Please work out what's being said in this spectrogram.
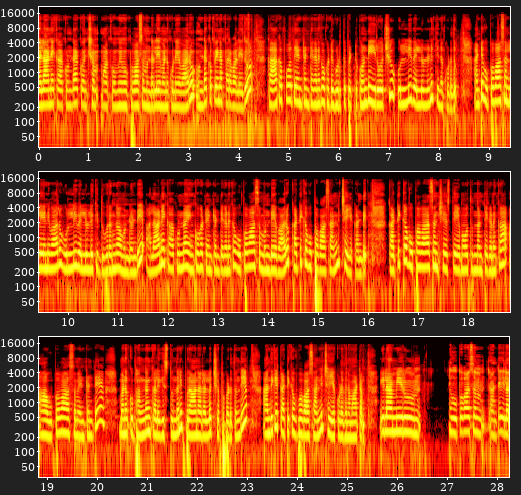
అలానే కాకుండా కొంచెం మాకు మేము ఉపవాసం ఉండలేమనుకునేవారు ఉండకపోయినా పర్వాలేదు. కాకపోతే ఏంటంటే కనుక ఒకటి గుర్తు పెట్టుకోండి ఈరోజు ఉల్లి వెల్లుల్లిని తినకూడదు. అంటే ఉపవాసం లేనివారు ఉల్లి వెల్లుల్లికి దూరంగా ఉండండి. అలానే కాకుండా ఇంకొకటి ఏంటంటే కనుక ఉపవాసం ఉండేవారు కటిక ఉపవాసాన్ని చేయకండి. కటిక ఉపవాసం చేస్తే ఏమవుతుందంటే కనుక ఆ ఉపవాసం ఏంటంటే మనకు భంగం కలిగిస్తుందని పురాణాలలో చెప్పబడుతుంది. అందుకే కటిక ఉపవాసాన్ని చేయకూడదనమాట ఇలా మీరు ఉపవాసం అంటే ఇలా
